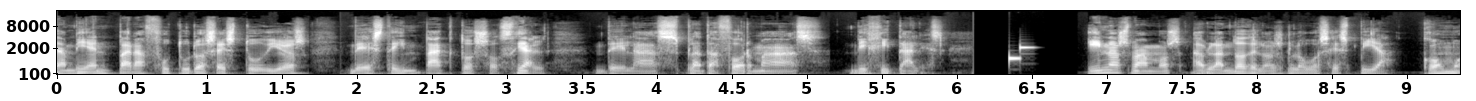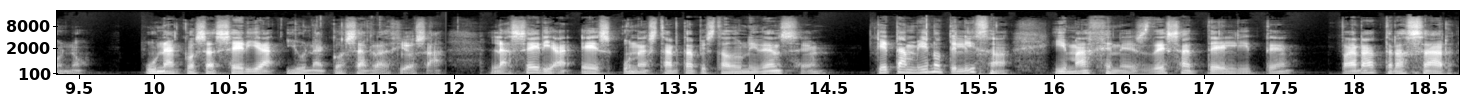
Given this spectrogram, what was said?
también para futuros estudios de este impacto social de las plataformas digitales. Y nos vamos hablando de los globos espía, ¿cómo no? Una cosa seria y una cosa graciosa. La seria es una startup estadounidense que también utiliza imágenes de satélite para trazar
